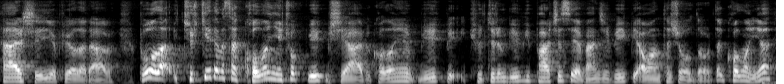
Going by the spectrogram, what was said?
Her şeyi yapıyorlar abi. Bu olay Türkiye'de mesela kolonya çok büyük bir şey abi. Kolonya büyük bir kültürün büyük bir parçası ya. Bence büyük bir avantaj oldu orada. Kolonya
